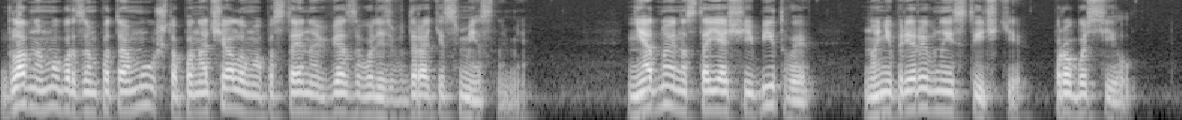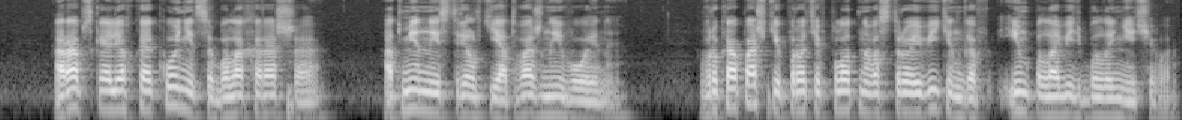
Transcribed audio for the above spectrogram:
Главным образом потому, что поначалу мы постоянно ввязывались в драки с местными. Ни одной настоящей битвы, но непрерывные стычки – Проба сил. Арабская легкая конница была хороша. Отменные стрелки, отважные воины. В рукопашке против плотного строя викингов им половить было нечего.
